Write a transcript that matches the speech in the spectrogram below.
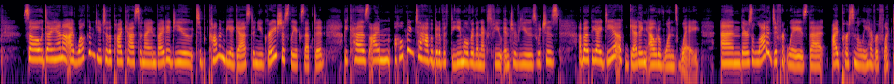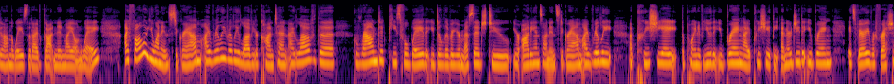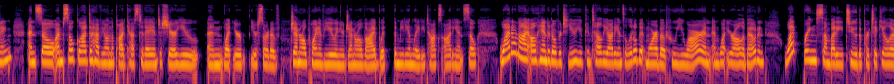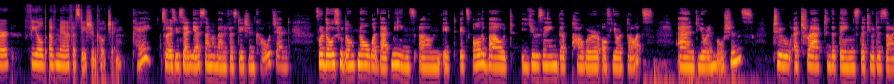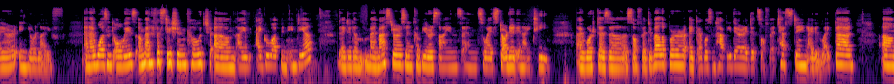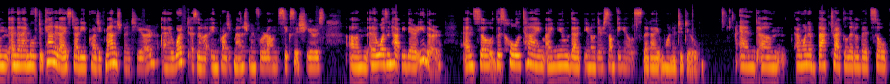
So, Diana, I've welcomed you to the podcast and I invited you to come and be a guest, and you graciously accepted because I'm hoping to have a bit of a theme over the next few interviews, which is about the idea of getting out of one's way. And there's a lot of different ways that I personally have reflected on the ways that I've gotten in my own way. I follow you on Instagram. I really, really love your content. I love the grounded, peaceful way that you deliver your message to your audience on Instagram. I really appreciate the point of view that you bring. I appreciate the energy that you bring. It's very refreshing. And so I'm so glad to have you on the podcast today and to share you and what your your sort of general point of view and your general vibe with the Medium Lady Talks audience. So why don't I I'll hand it over to you. You can tell the audience a little bit more about who you are and, and what you're all about and what brings somebody to the particular field of manifestation coaching. Okay. So, as you said, yes, I'm a manifestation coach. And for those who don't know what that means, um, it, it's all about using the power of your thoughts and your emotions to attract the things that you desire in your life. And I wasn't always a manifestation coach. Um, I, I grew up in India. I did a, my master's in computer science, and so I started in IT. I worked as a software developer. I, I wasn't happy there. I did software testing. I didn't like that. Um, and then I moved to Canada. I studied project management here, and I worked as a in project management for around six-ish years. Um, and I wasn't happy there either. And so this whole time, I knew that you know there's something else that I wanted to do. And um, I want to backtrack a little bit. So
